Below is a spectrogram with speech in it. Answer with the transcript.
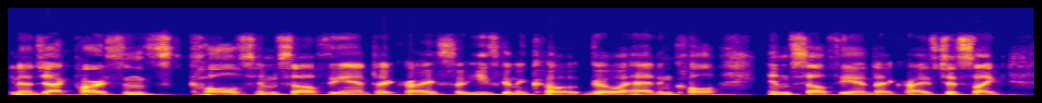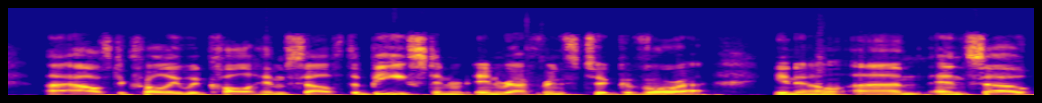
You know, Jack Parsons calls himself the Antichrist, so he's going to co- go ahead and call himself the Antichrist, just like uh, Aleister Crowley would call himself the Beast in, in reference to Gevurah. You know, um, and so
